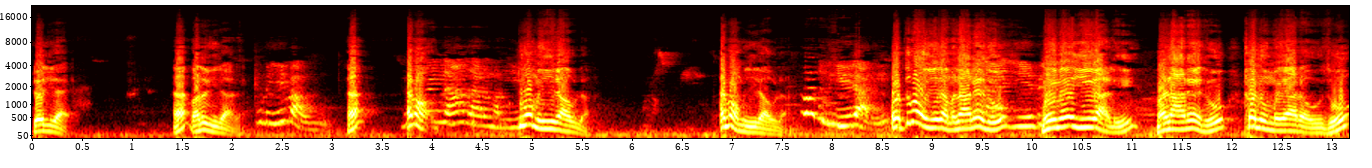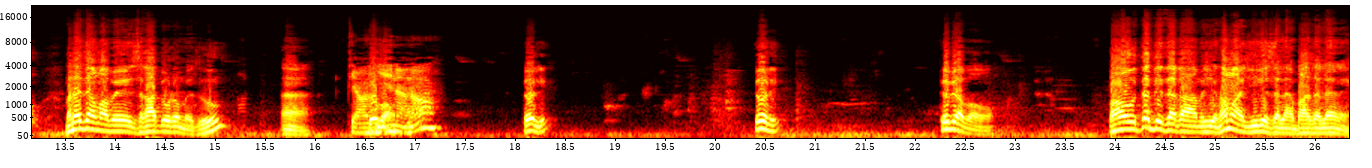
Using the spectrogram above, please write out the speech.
ပြောကြည့်လိုက်ဟမ်ဘာလို့ရေးတာလဲသူမရေးပါဘူးဟမ်အဲ့ကောင်လားမလားလို့မရေး तू ကမရေးတာဘူးလားအဲ့ကောင်မရေးတာဘူးလားတော့သူရေးတာလေဟောသူ့ဘောင်ရေးတာမလာနဲ့ဆိုရေးပြီမင်းမဲရေးတာလေမလာနဲ့ဆိုထွက်လို့မရတော့ဘူးဆိုမနေ့ကမှပဲစကားပြောတော့မယ်ဆိုအဲပြောင်းရင်းတာနော်ပြောလေပြောလေပြောပြပါဦးဘာလို့တက်တက်တက်ကမရှိငါမှရေးတဲ့ဇလံဘာဇလံလဲ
